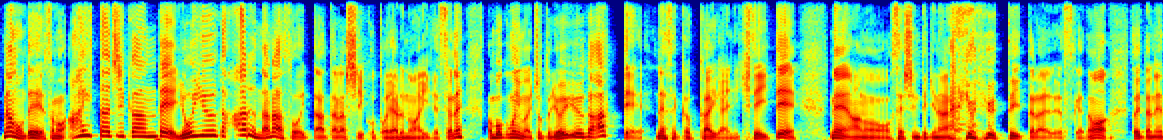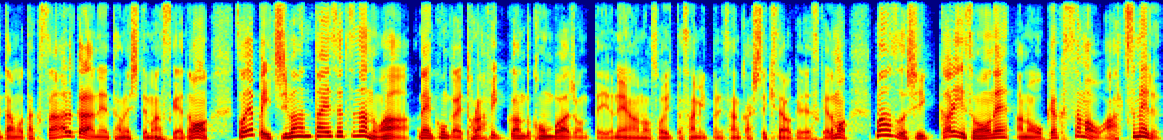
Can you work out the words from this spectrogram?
なので、その空いた時間で余裕があるなら、そういった新しいことをやるのはいいですよね。まあ、僕も今ちょっと余裕があって、ね、せっかく海外に来ていて、ね、あの、精神的な 余裕って言ったらあれですけども、そういったネタもたくさんあるからね、試してますけれども、そのやっぱ一番大切なのは、ね、今回トラフィックコンバージョンっていうね、あの、そういったサミットに参加してきたわけですけども、まずしっかりそのね、あの、お客様を集める。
